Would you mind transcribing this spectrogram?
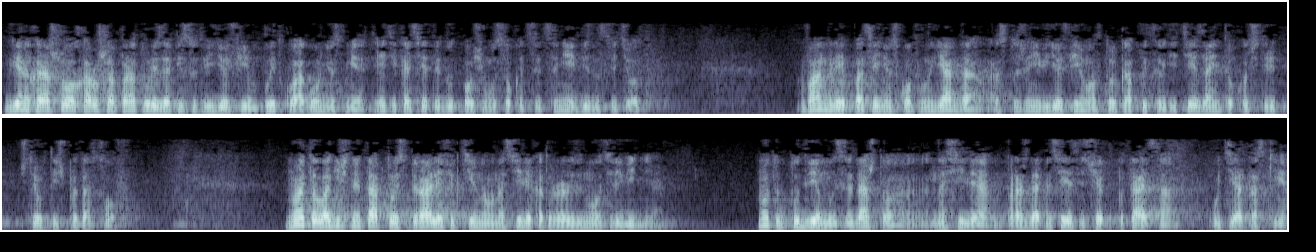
где на хорошо, хорошей аппаратуре записывают видеофильм «Пытку, агонию, смерть». Эти кассеты идут по очень высокой цене, и бизнес цветет. В Англии, по сведениям Скотланд-Ярда, распространение видеофильмов только о пытках детей занято около 4, 4 тысяч продавцов. Но это логичный этап той спирали эффективного насилия, которое развернуло телевидение – ну, тут, тут две мысли, да, что насилие порождает насилие, если человек пытается уйти от тоски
